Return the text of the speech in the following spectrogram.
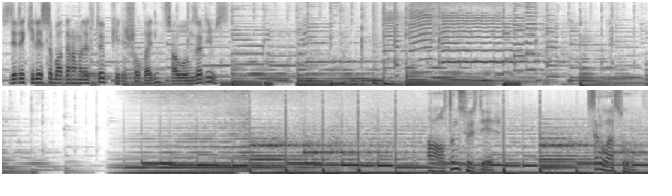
Сіздерді келесі бағдарламада күтіп келесі жолға дейін сау болыңыздар дейміз. Алтын сөздер. Сырласу.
